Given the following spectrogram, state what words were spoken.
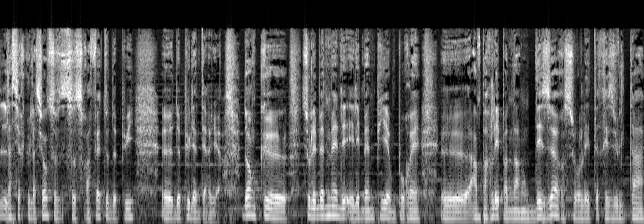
la circulation se, se sera faite depuis euh, depuis l'intérieur. Donc euh, sur les benmel et les benpieds, on pourrait euh, en parler pendant des heures sur les t- résultats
